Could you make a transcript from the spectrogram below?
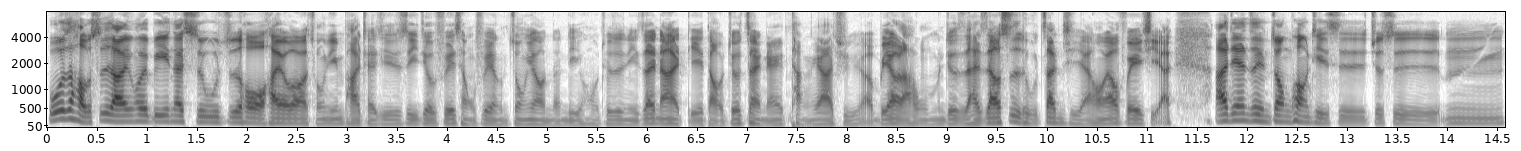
不过是好事啊，因为毕竟在失误之后还有办法重新爬起来，其实是一个非常非常重要能力哈。就是你在哪里跌倒，就在哪里躺下去啊，不要啦，我们就是还是要试图站起来，然后要飞起来啊。今天这种状况其实就是嗯。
